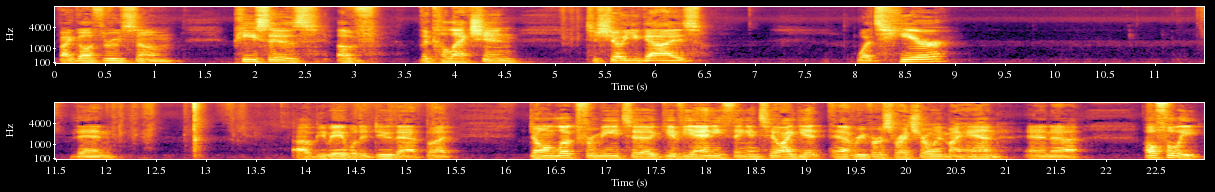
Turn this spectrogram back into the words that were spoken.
if I go through some pieces of the collection to show you guys what's here, then I'll be able to do that. But don't look for me to give you anything until I get a reverse retro in my hand. And uh, hopefully,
